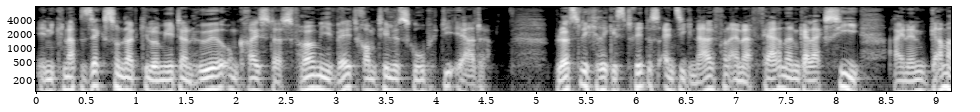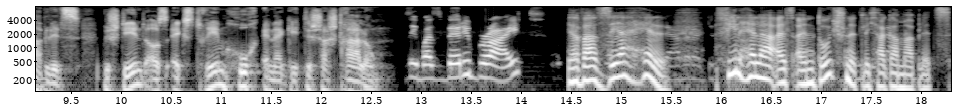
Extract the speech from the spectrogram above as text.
In knapp 600 Kilometern Höhe umkreist das Fermi-Weltraumteleskop die Erde. Plötzlich registriert es ein Signal von einer fernen Galaxie, einen Gammablitz, bestehend aus extrem hochenergetischer Strahlung. It was very bright. Er war sehr hell, viel heller als ein durchschnittlicher Gammablitz.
